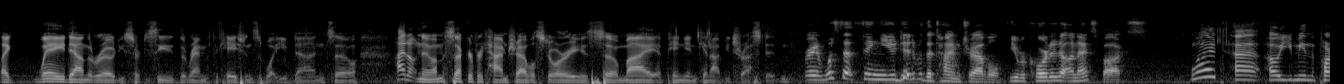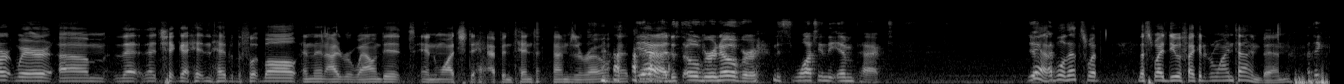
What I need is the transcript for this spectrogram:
like way down the road, you start to see the ramifications of what you've done. So I don't know. I'm a sucker for time travel stories, so my opinion cannot be trusted. Brandon, what's that thing you did with the time travel? You recorded it on Xbox. What? Uh, oh, you mean the part where um, that that chick got hit in the head with a football, and then I rewound it and watched it happen ten times in a row? That, Yeah, uh, just over and over, just watching the impact. yeah. I- Well, that's what that's what I do if I could rewind time, Ben. I think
